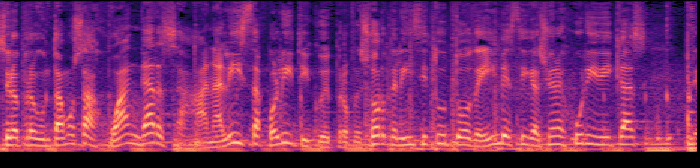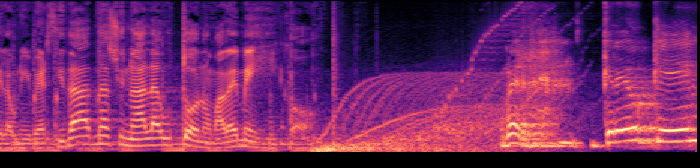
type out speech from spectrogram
Se lo preguntamos a Juan Garza, analista político y profesor del Instituto de Investigaciones Jurídicas de la Universidad Nacional Autónoma de México. A ver, creo que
